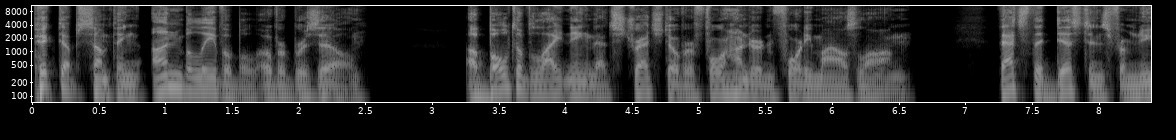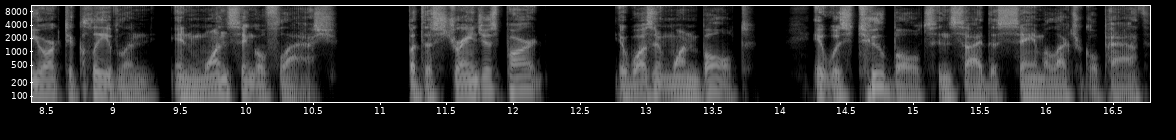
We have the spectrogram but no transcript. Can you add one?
picked up something unbelievable over Brazil. A bolt of lightning that stretched over 440 miles long. That's the distance from New York to Cleveland in one single flash. But the strangest part? It wasn't one bolt. It was two bolts inside the same electrical path,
